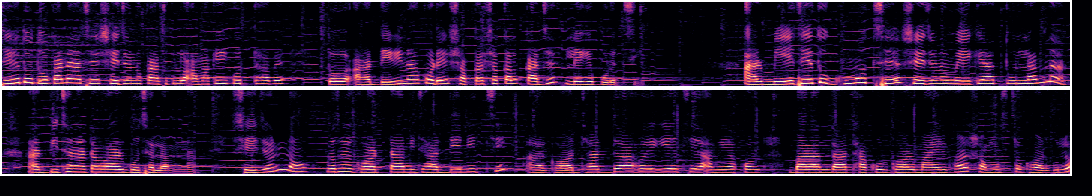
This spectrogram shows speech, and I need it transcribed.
যেহেতু দোকানে আছে সেই জন্য কাজগুলো আমাকেই করতে হবে। তো আর দেরি না করে সকাল সকাল কাজে লেগে পড়েছি। আর মেয়ে যেহেতু ঘুমোচ্ছে সেই জন্য মেয়েকে আর তুললাম না, আর বিছানাটাও আর গোছালাম না। সেই জন্য প্রথমে ঘরটা আমি ঝাড় দিয়ে নিচ্ছি, আর ঘর ঝাড় দেওয়া হয়ে গিয়েছে, আমি এখন বারান্দা, ঠাকুর ঘর, মায়ের ঘর, সমস্ত ঘরগুলো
